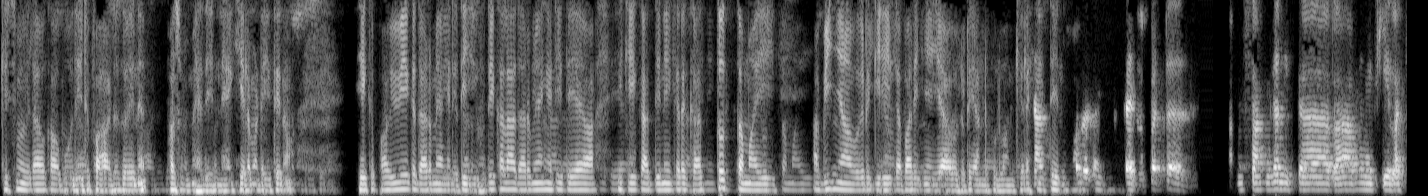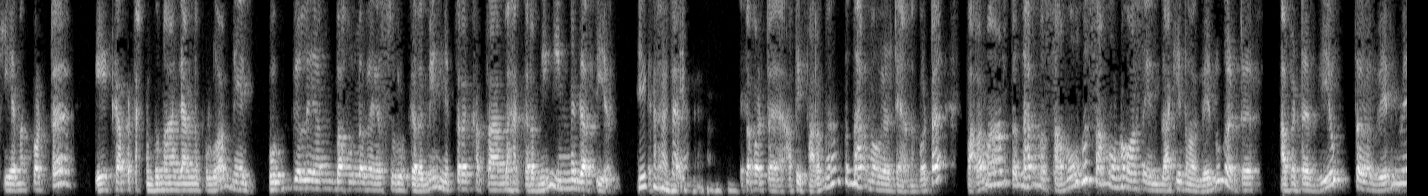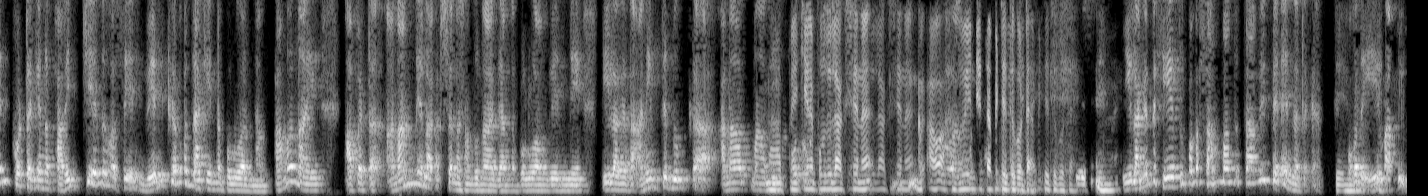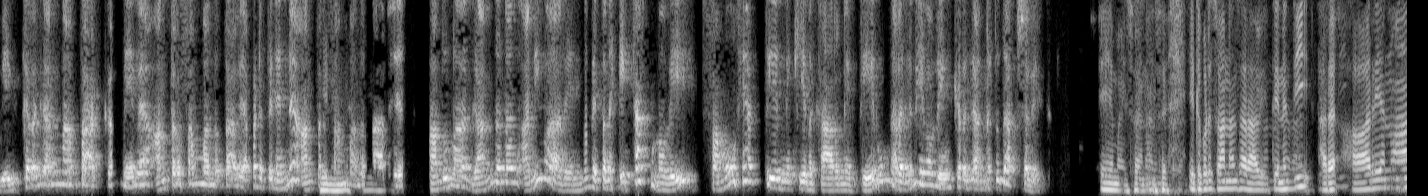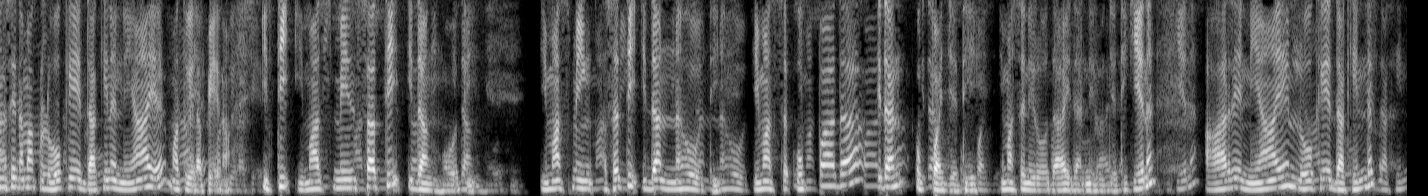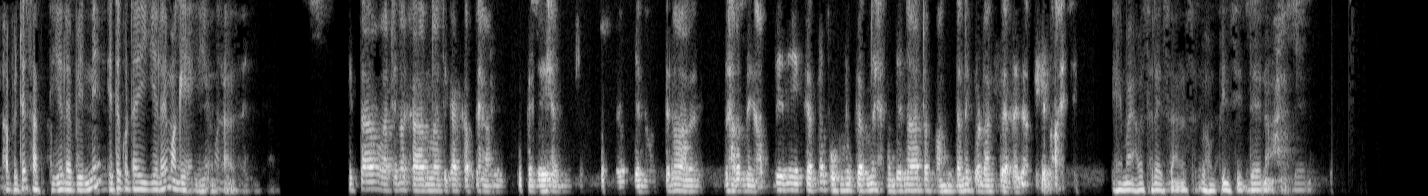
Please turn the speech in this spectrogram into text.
කිසිම වෙලාවක අවබෝධයට පාදක වෙන පසුබිම හැදෙන්නේ නැහැ කියලා මට හිතෙනවා. ඒක පවිවේක ධර්මයන් හැටියට හුදේකලා ධර්මයන් හැටියට ඒවා එක එක අධ්‍යයනය කරගත්තොත් තමයි අභිඥාවකට ගිහිල්ලා පරිඥාවකට යන්න පුළුවන් කියලා හිතෙනවා. අපට සංගණිකාරාමය කියලා කියනකොට ඒක අපට හඳුනා ගන්න පුළුවන් මේ පුද්ගලයන් බහුලව ඇසුරු කරමින් නිතර කතා බහ කරමින් ඉන්න ගතිය. ඒක හරියි. එතකොට අපි පරමාර්ථ ධර්ම වලට යනකොට පරමාර්ථ ධර්ම සමූහ සමූහ වශයෙන් දකින්න වෙනුවට අපිට වියුක්තව වෙන වෙන කොටගෙන පරිච්ඡේද වශයෙන් වෙන් කරලා දකින්න පුළුවන් නම් පමණයි අපිට අනන්‍ය ලක්ෂණ හඳුනා ගන්න පුළුවන් වෙන්නේ. ඊළඟට අනිත්‍ය දුක්ඛ අනාත්ම ආත්මය කියන පොදු ලක්ෂණ ලක්ෂණ හසු වෙන්නේ අපිට එතකොට ඊළඟට හේතුඵල සම්බන්ධතාවය පෙනෙන්නට ගන්න. මොකද ඒවා අපි වෙන් කරගන්නා තාක්ක මේවා අන්තර් සම්බන්ධතාවය අපිට පෙනෙන්නේ අන්තර් සම්බන්ධතාවය හඳුනා ගන්න නම් අනිවාර්යෙන්ම මෙතන එකක් නොවේ සමූහයක් තියෙන්නේ කියන කාරණේ තේරුම් අරගෙන ඒවා වෙන් කර ගන්නට දක්ෂ වෙන්න. එහෙමයි ස්වානංශ. එතකොට ස්වානංශ ආරාවේ එතනදී අර ආර්යයන් වහන්සේ නමක් ලෝකේ දකින න්‍යාය මතුවලා පේනවා. ඉති ඉමස්මින් සති ඉදං හෝති. ඉමස්මින් අසති ඉදන් නහෝති ඉමස්ස උප්පාදා ඉදන් උප්පජ්ජති ඉමස්ස නිරෝධා ඉදන් නිරුද්ධති කියන ආර්ය න්‍යායෙන් ලෝකේ දකින්න අපිට ශක්තිය ලැබෙන්නේ එතකොටයි කියලායි මගේ හැඟීම සංසය. ඉතාල වටිනා කාරණා ටිකක් අපේ හැමෝටම දෙනවා ධර්මයේ අධ්‍යයනය කරන පුහුණු කරන හැමදෙනාට මම ගොඩක් වැදගත් වෙනවා. එහෙමයි අවසරයි සංස බොහොම පිං සිද්ධ වෙනවා.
